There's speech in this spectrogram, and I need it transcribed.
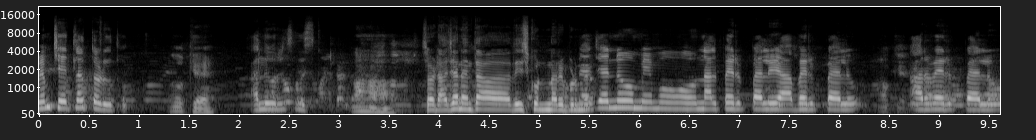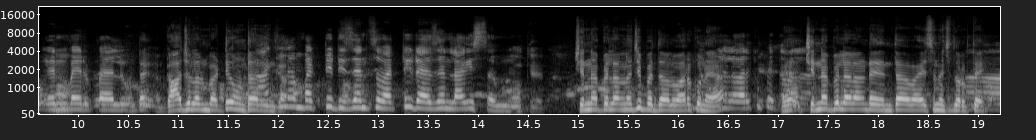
మేము చేతులకు తొడుగుతాం. ఓకే. అందు గురించి తీసుకుంటాం. సో డజన్ ఎంత తీసుకుంటున్నారు ఇప్పుడు మీరు? డజన్ మేము నలభై రూపాయలు యాభై రూపాయలు అరవై రూపాయలు ఎనభై రూపాయలు. అంటే గాజులను బట్టి ఉంటుంది ఇంకా. బట్టి డిజైన్స్ బట్టి డజన్ లాగా ఇస్తాం మేము. ఓకే. చిన్న పిల్లల నుంచి పెద్దవాళ్ళ వరకు ఉన్నాయా? పిల్లల వరకు పెద్ద ఏ, చిన్న పిల్లలు అంటే ఎంత వయసు నుంచి దొరుకుతాయి? ఆ,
